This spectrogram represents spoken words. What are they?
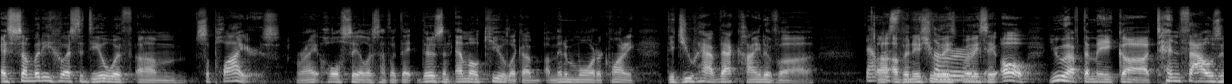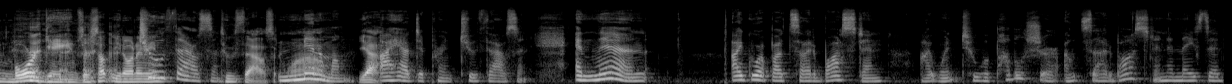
as somebody who has to deal with um, suppliers, right, wholesalers, stuff like that, there's an MOQ, like a, a minimum order quantity. Did you have that kind of a, That uh, was of an issue where they, where they say, "Oh, you have to make uh, ten thousand board games or something"? You know what I mean? 2,000. Two thousand. Wow. minimum. Yeah. I had to print 2,000. And then I grew up outside of Boston. I went to a publisher outside of Boston and they said,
